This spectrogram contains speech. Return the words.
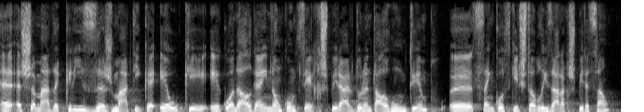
a, a, chamada crise asmática é o quê? É quando alguém não consegue respirar durante algum tempo uh, sem conseguir estabilizar a respiração?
